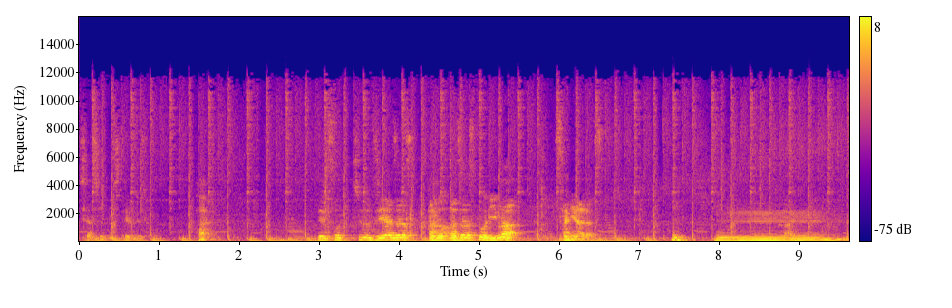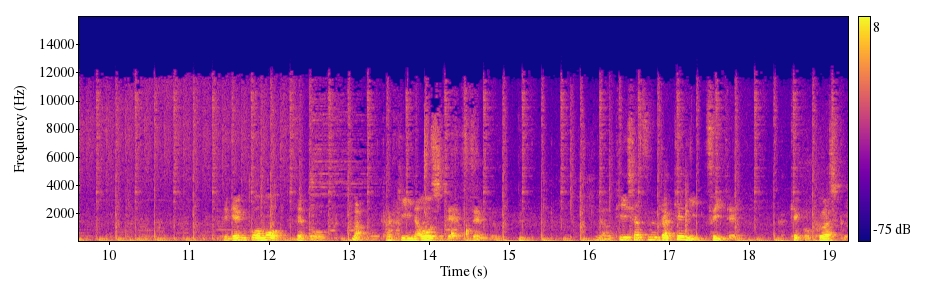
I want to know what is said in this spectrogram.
写真にしてるでしょ。はい。でそっちのジアザーあのアザーストーリーは差にあらずうーん。で原稿も、えっとまあ、書き直して全部、あの T シャツだけについて結構詳しく、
